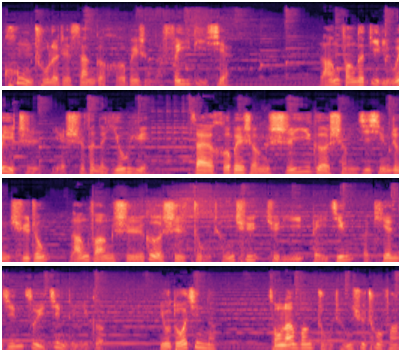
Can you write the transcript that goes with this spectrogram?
空出了这三个河北省的飞地县。廊坊的地理位置也十分的优越。在河北省十一个省级行政区中，廊坊是各市主城区距离北京和天津最近的一个。有多近呢？从廊坊主城区出发，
